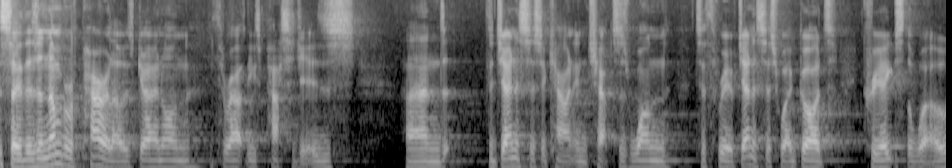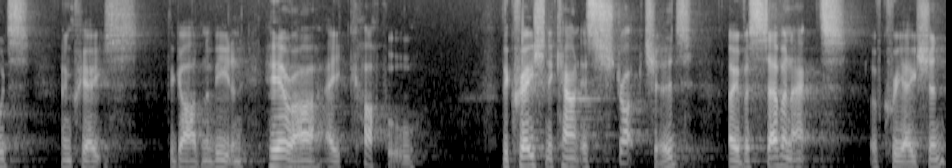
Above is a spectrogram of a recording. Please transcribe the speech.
So there's a number of parallels going on throughout these passages, and the Genesis account in chapters 1 to 3 of Genesis, where God creates the world and creates the Garden of Eden. Here are a couple. The creation account is structured over seven acts of creation,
